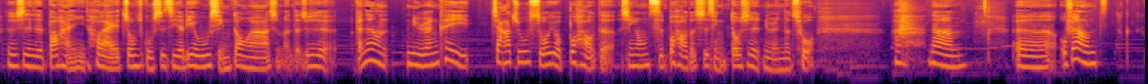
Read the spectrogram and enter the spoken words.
就是包含后来中古世纪的猎巫行动啊什么的，就是反正女人可以加诸所有不好的形容词，不好的事情都是女人的错。唉，那呃，我非常。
